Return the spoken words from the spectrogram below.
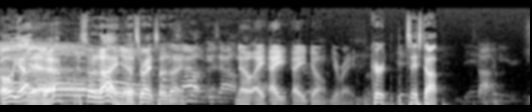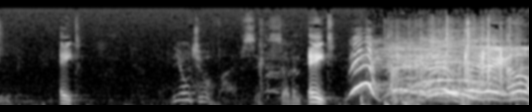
Oh, yeah? Yeah. So did I. That's right, so did I. He's out, He's out. No, I, I, I don't. You're right. Kurt, say stop. Stop. Eight. The Ocho, five, six, seven, eight. There you go.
